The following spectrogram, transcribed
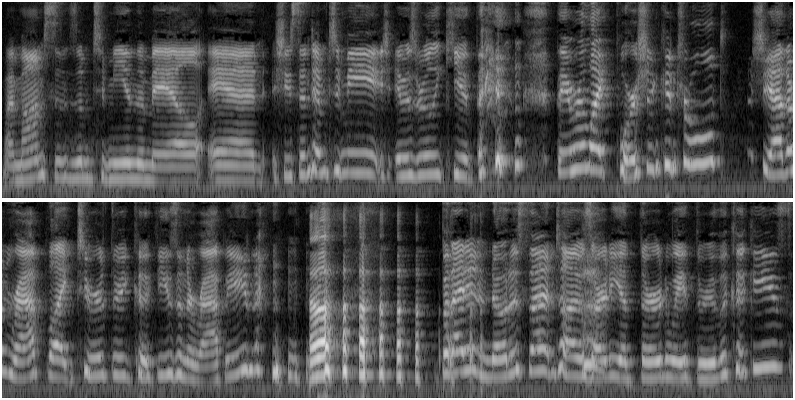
My mom sends them to me in the mail and she sent them to me. It was really cute. they were like portion controlled. She had them wrapped like two or three cookies in a wrapping. But I didn't notice that until I was already a third way through the cookies.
